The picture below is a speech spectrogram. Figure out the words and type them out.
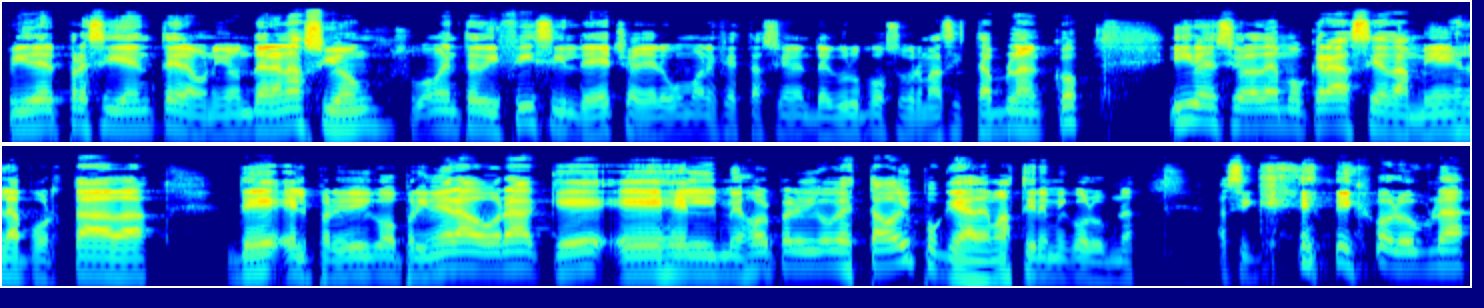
pide el presidente de la Unión de la Nación, sumamente difícil, de hecho ayer hubo manifestaciones de grupos supremacistas blancos y venció la democracia, también es la portada del periódico Primera Hora, que es el mejor periódico que está hoy porque además tiene mi columna. Así que mi columna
